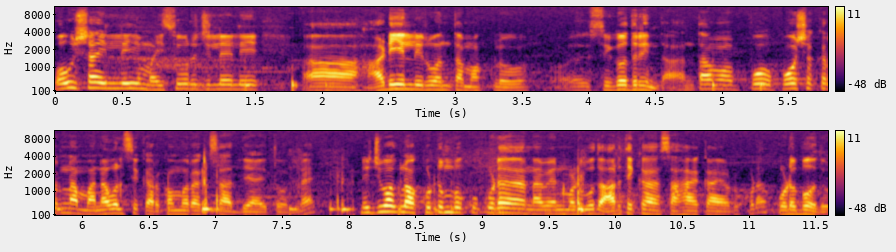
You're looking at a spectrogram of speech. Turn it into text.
ಬಹುಶಃ ಇಲ್ಲಿ ಮೈಸೂರು ಜಿಲ್ಲೆಯಲ್ಲಿ ಆ, ಹಾಡಿಯಲ್ಲಿರುವಂಥ ಮಕ್ಕಳು ಸಿಗೋದ್ರಿಂದ ಅಂತ ಮ- ಪೋ ಪೋಷಕರನ್ನ ಮನವೊಲಿಸಿ ಕರ್ಕೊಂಬರೋಕ್ಕೆ ಸಾಧ್ಯ ಆಯಿತು ಅಂದರೆ ನಿಜವಾಗ್ಲೂ ಆ ಕುಟುಂಬಕ್ಕೂ ಕೂಡ ನಾವೇನು ಮಾಡ್ಬೋದು ಆರ್ಥಿಕ ಸಹಾಯಕ ಕೂಡ ಕೊಡ್ಬೋದು.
